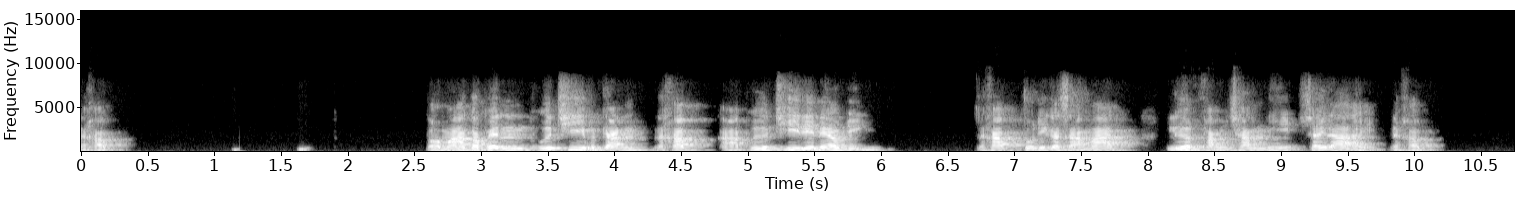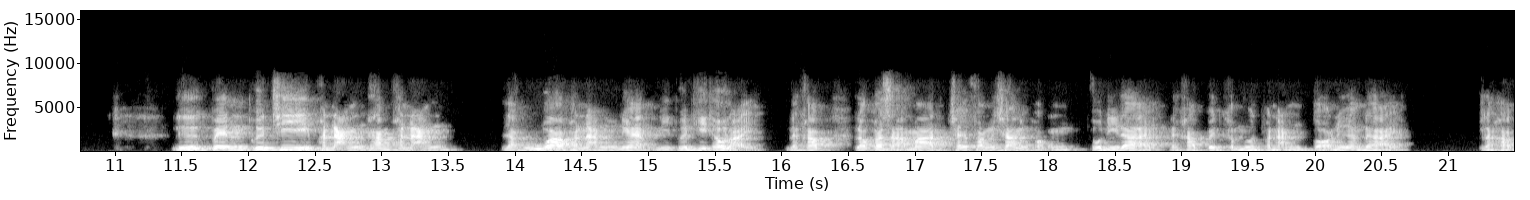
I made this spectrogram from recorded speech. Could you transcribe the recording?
นะครับ ต่อมาก็เป็นพื้นที่เหมือนกันนะครับ อ่า พื้นที่ในแนวดิ่งนะครับ ตัวนี้ก็สามารถเลือกฟังก์ชันนี้ใช้ได้นะครับ หรือเป็นพื้นที่ผนังทั้งผนัง อยากรู้ว่าผนังตรงนี้มีพื้นที่เท่าไหร่นะครับ เราก็สามารถใช้ฟังก์ชันของตัวนี้ได้นะครับ เป็นคำนวณผนังต่อเนื่องได้นะครับ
